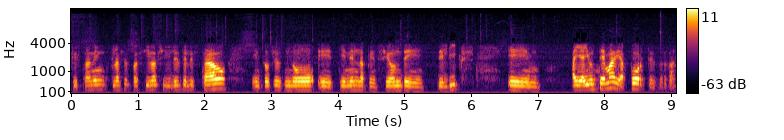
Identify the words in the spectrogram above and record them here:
si están en clases pasivas civiles del Estado, entonces no eh, tienen la pensión de, del IX. Eh, ahí hay un tema de aportes, ¿verdad?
